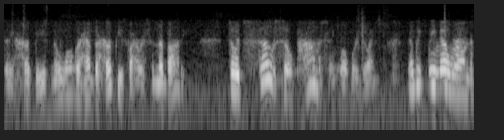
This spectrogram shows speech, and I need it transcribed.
say, herpes no longer have the herpes virus in their body. So it's so, so promising what we're doing. And we, we know we're on the,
